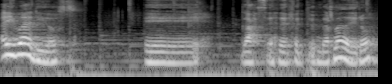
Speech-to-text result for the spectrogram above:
Hay varios eh, gases de efecto invernadero,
